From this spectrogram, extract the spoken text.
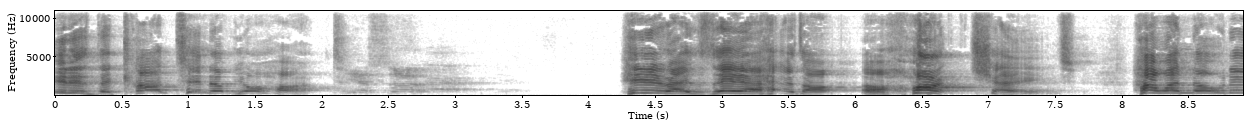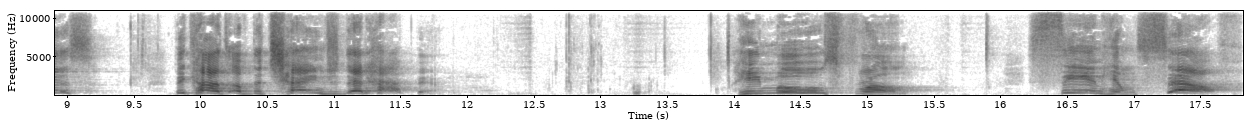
It is the content of your heart. Yes, sir. Here, Isaiah has a, a heart change. How I know this? Because of the change that happened. He moves from seeing himself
